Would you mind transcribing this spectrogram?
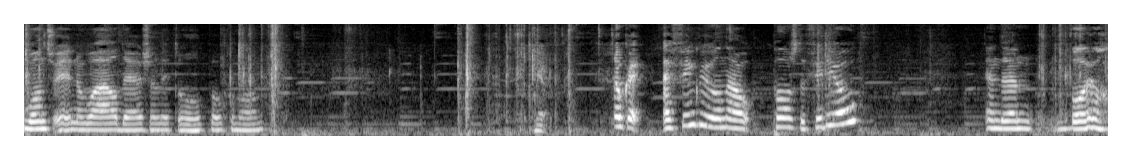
once in a while there's a little Pokemon. Yep. Okay, I think we will now pause the video and then boil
